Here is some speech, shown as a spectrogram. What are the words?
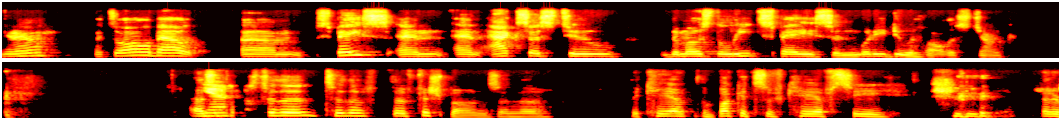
you know it's all about um, space and and access to the most elite space and what do you do with all this junk As Yeah. opposed to the to the the fish bones and the the KF, the buckets of KFC that are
